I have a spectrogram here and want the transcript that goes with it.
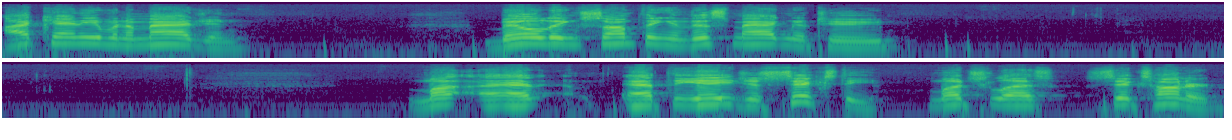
I can't even imagine building something of this magnitude at, the age of 60, much less 600.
